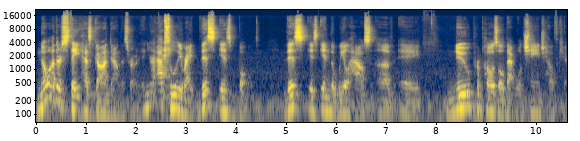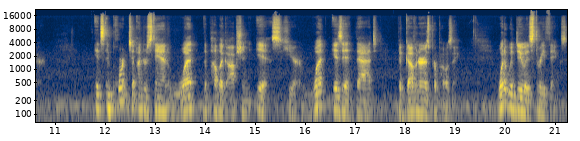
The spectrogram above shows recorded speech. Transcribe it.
No other state has gone down this road. And you're Okay. absolutely right. This is bold. This is in the wheelhouse of a new proposal that will change healthcare. It's important to understand what the public option is here. What is it that the governor is proposing? What it would do is three things.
